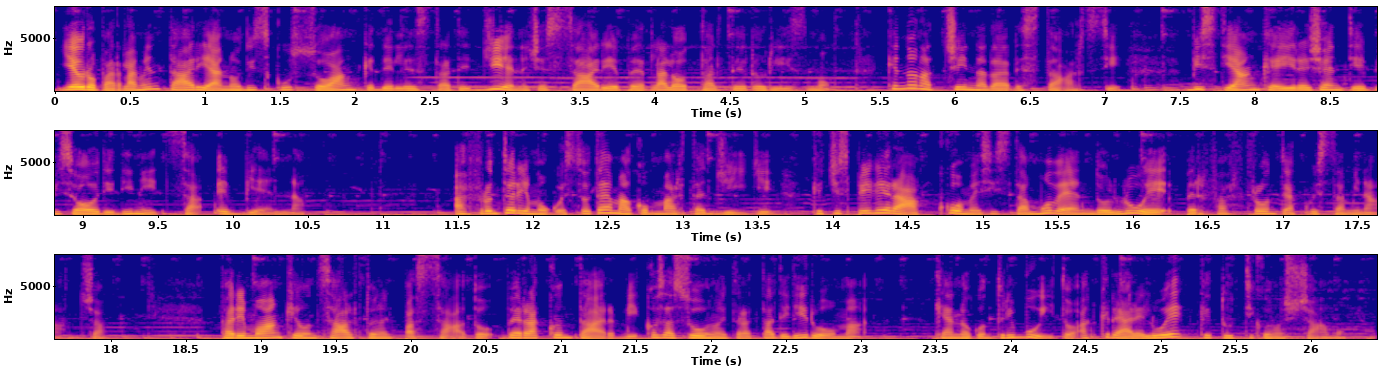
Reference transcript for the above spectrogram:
Gli europarlamentari hanno discusso anche delle strategie necessarie per la lotta al terrorismo, che non accenna ad arrestarsi, visti anche i recenti episodi di Nizza e Vienna. Affronteremo questo tema con Marta Gigli, che ci spiegherà come si sta muovendo l'UE per far fronte a questa minaccia. Faremo anche un salto nel passato per raccontarvi cosa sono i trattati di Roma che hanno contribuito a creare l'UE che tutti conosciamo.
